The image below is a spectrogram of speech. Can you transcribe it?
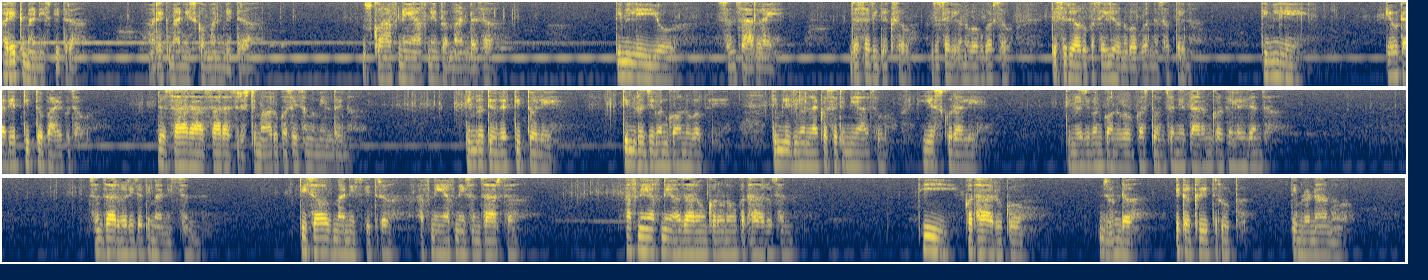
हरेक मानिसभित्र हरेक मानिसको मनभित्र उसको आफ्नै आफ्नै ब्रह्माण्ड छ। तिमीले यो संसारलाई जसरी देख्छौ जसरी अनुभव गर्छौ त्यसरी अरू कसैले अनुभव गर्न सक्दैन। तिमीले एउटा व्यक्तित्व पाएको छौ जो सारा सारा सृष्टिमा अरू कसैसँग मिल्दैन। तिम्रो त्यो व्यक्तित्वले तिम्रो जीवनको अनुभवले तिमीले जीवनलाई कसरी निहाल्छौ यस कुराले तिम्रो जीवनको अनुभव कस्तो हुन्छ निर्धारण गर्दै लैजान्छ। संसारभरि जति मानिस छन् ती सब मानिसभित्र आफ्नै आफ्नै संसार छ आफ्नै आफ्नै हजारौँ करोडौँ कथाहरू छन्। ती कथाहरूको झुन्ड एकीकृत रूप तिम्रो नाम हो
